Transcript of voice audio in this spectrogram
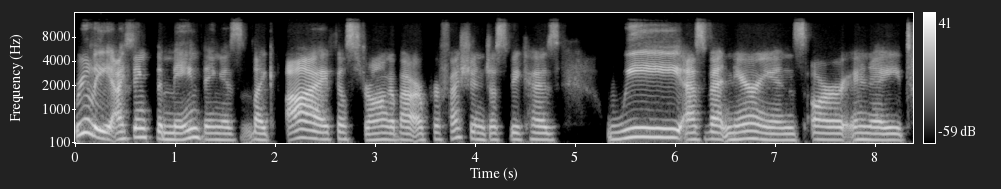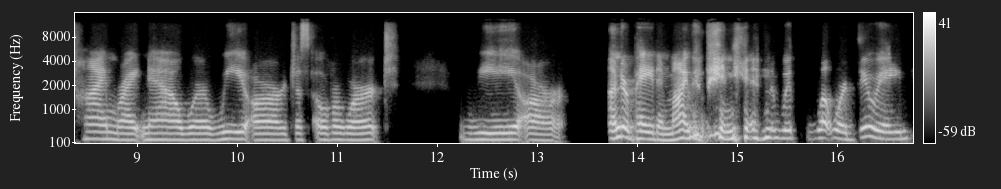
really, I think the main thing is like I feel strong about our profession just because we as veterinarians are in a time right now where we are just overworked. We are underpaid in my opinion with what we're doing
